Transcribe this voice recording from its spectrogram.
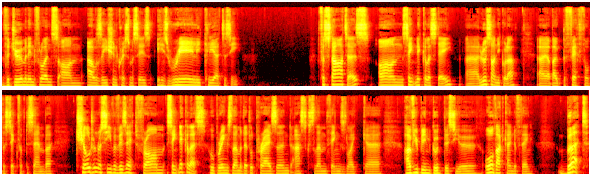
the German influence on Alsatian Christmases is really clear to see. For starters, on St. Nicholas Day, uh, Le Saint Nicolas, uh, about the 5th or the 6th of December, children receive a visit from St. Nicholas, who brings them a little present, asks them things like, uh, Have you been good this year? All that kind of thing. But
